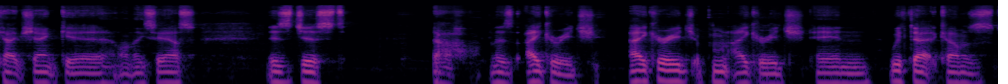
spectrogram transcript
Cape Schanck uh, on this house. There's just oh, there's acreage, acreage upon acreage, and with that comes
